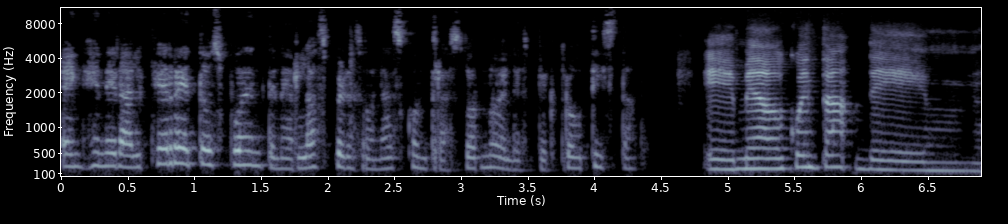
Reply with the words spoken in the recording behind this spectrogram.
En general, ¿qué retos pueden tener las personas con trastorno del espectro autista? Eh, me he dado cuenta de, mm,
